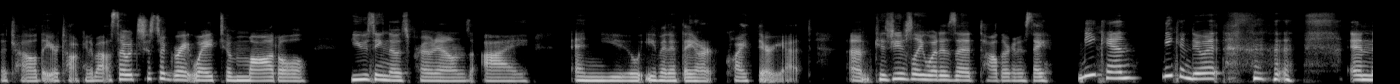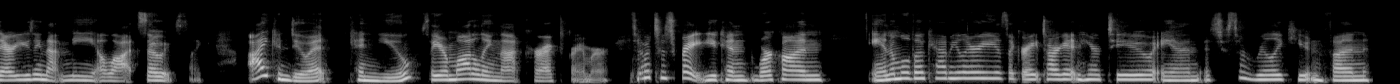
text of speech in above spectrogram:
the child that you're talking about. So it's just a great way to model using those pronouns I and you, even if they aren't quite there yet. Because um, usually, what is a toddler going to say? Me can, me can do it. and they're using that me a lot. So it's like, I can do it. Can you? So you're modeling that correct grammar. So it's just great. You can work on animal vocabulary is a great target in here too. And it's just a really cute and fun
